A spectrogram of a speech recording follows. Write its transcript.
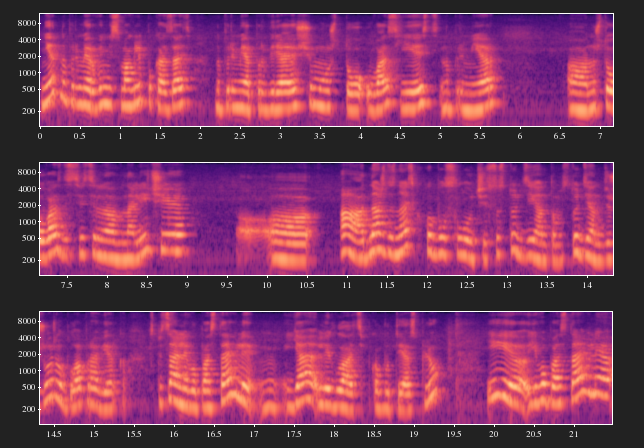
Нет, например, вы не смогли показать, например, проверяющему, что у вас есть, например, э, ну что у вас действительно в наличии... Э, а, однажды, знаете, какой был случай со студентом? Студент дежурил, была проверка. Специально его поставили, я легла, типа, как будто я сплю. И его поставили,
